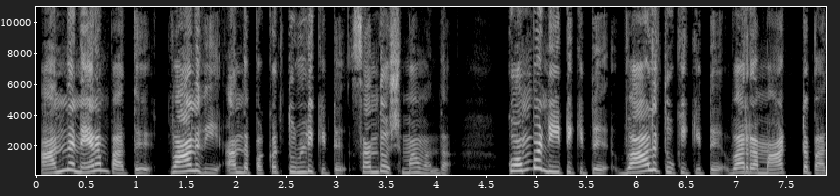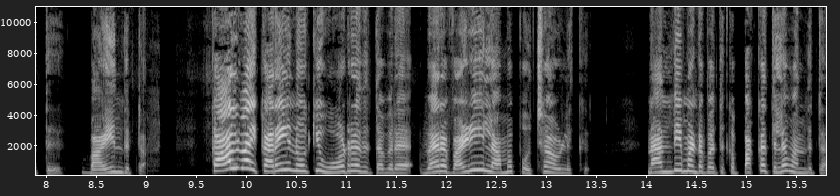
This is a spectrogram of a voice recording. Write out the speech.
அந்த நேரம் பார்த்து வானதி அந்த பக்கம் துள்ளிக்கிட்டு சந்தோஷமா வந்தா. கொம்ப நீட்டிக்கிட்டு வாழை தூக்கிக்கிட்டு வர்ற மாட்டை பார்த்து பயந்துட்டா. கால்வாய் கரையை நோக்கி ஓடுறது தவிர வேற வழி இல்லாம போச்சு அவளுக்கு. நந்தி மண்டபத்துக்கு பக்கத்துல வந்துட்டா.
